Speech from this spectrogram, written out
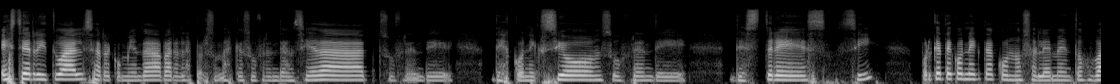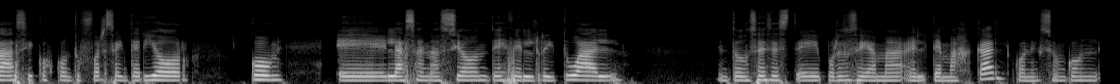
Este ritual se recomienda para las personas que sufren de ansiedad, sufren de desconexión, sufren de de estrés, ¿sí? Porque te conecta con los elementos básicos, con tu fuerza interior, con eh, la sanación desde el ritual. Entonces, este, por eso se llama el temazcal, conexión con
